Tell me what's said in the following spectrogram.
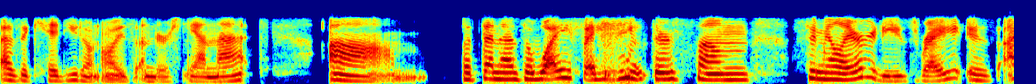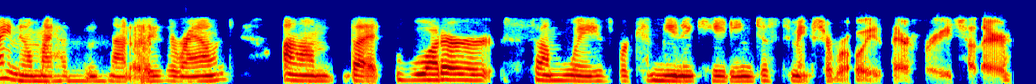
as a kid, you don't always understand that. Um, but then as a wife, I think there's some similarities, right? Is I know my husband's not always around, um, but what are some ways we're communicating just to make sure we're always there for each other?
